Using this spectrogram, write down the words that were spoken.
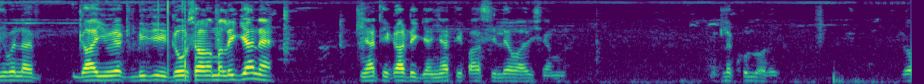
એ ઓલા ગાયું એક બીજી ગૌશાળામાં લઈ ગયા ને ત્યાંથી કાઢી ગયા ત્યાંથી પાછી લેવા આવી છે હમણાં. એટલે ખુલ્લો રાખ્યો. જો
